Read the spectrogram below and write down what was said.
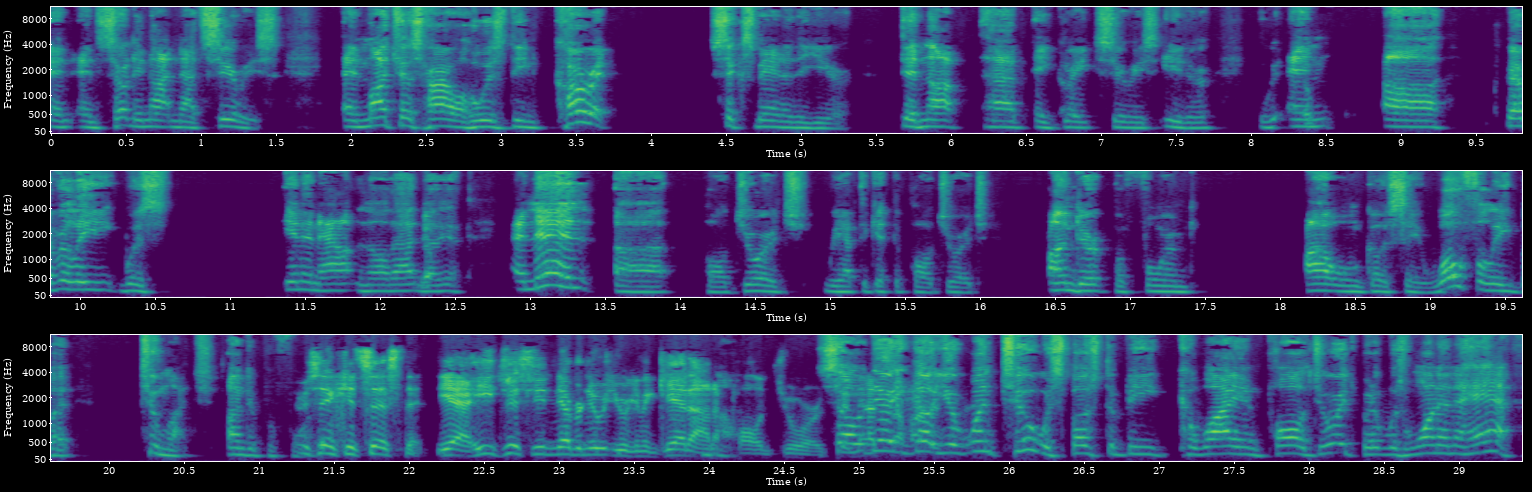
and and certainly not in that series. And Montrezl Harrell, who is the current six man of the year, did not have a great series either. And uh, Beverley was in and out and all that. And then uh, Paul George, we have to get to Paul George, underperformed. I won't go say woefully, but too much He underperformed. was inconsistent. Yeah, he just you never knew what you were going to get out No. of Paul George. So there you go. Your one two was supposed to be Kawhi and Paul George, but it was one and a half.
